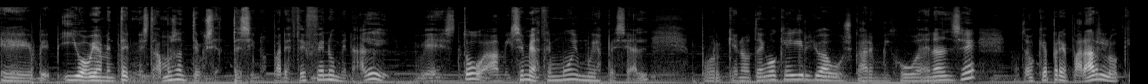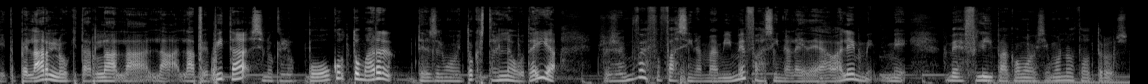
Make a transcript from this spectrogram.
eh, y obviamente necesitamos antioxidantes y nos parece fenomenal. Esto a mí se me hace muy muy especial porque no tengo que ir yo a buscar mi jugo de nance, no tengo que prepararlo, pelarlo, quitar la, la, la, pepita, sino que lo puedo tomar desde el momento que está en la botella. Eso me fascina, a mí me fascina la idea, ¿vale? Me, me, me flipa, como decimos nosotros,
